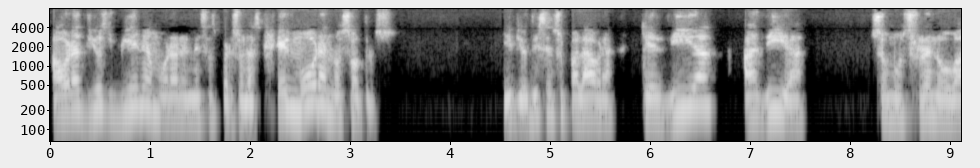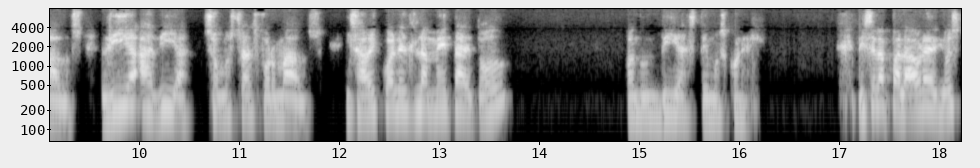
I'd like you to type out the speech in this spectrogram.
ahora Dios viene a morar en esas personas. Él mora en nosotros. Y Dios dice en su palabra que día a día somos renovados, día a día somos transformados. ¿Y sabe cuál es la meta de todo? Cuando un día estemos con Él. Dice la palabra de Dios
